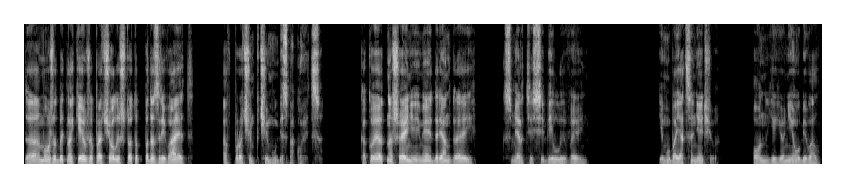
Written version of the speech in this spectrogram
Да, может быть, лакей уже прочел и что-то подозревает, а, впрочем, к чему беспокоиться? Какое отношение имеет Дариан Грей к смерти Сибиллы Вейн? Ему бояться нечего. Он ее не убивал.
